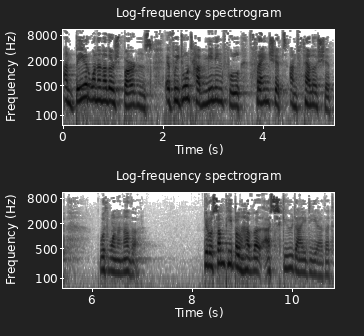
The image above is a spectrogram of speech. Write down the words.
and bear one another's burdens if we don't have meaningful friendships and fellowship with one another? You know, some people have a, a skewed idea that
